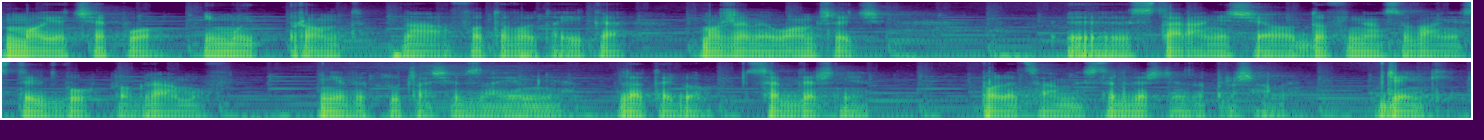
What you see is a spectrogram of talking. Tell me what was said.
moje ciepło i mój prąd na fotowoltaikę możemy łączyć. Y, staranie się o dofinansowanie z tych dwóch programów nie wyklucza się wzajemnie. Dlatego serdecznie polecamy, serdecznie zapraszamy. Dzięki.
